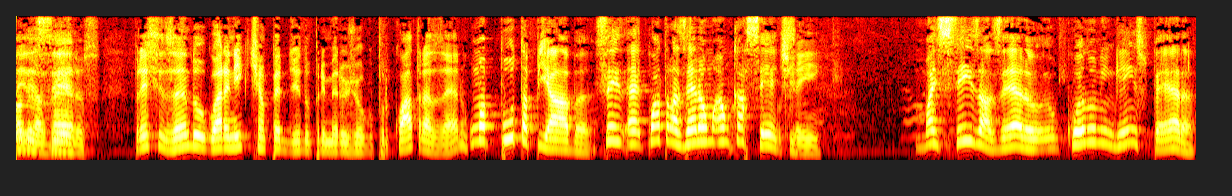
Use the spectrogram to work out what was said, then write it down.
a ABC. 0. Precisando, o Guarani que tinha perdido o primeiro jogo por 4 a 0 Uma puta piaba. Seis- é, 4x0 é, um- é um cacete. Sim. Mas 6x0, quando ninguém espera.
